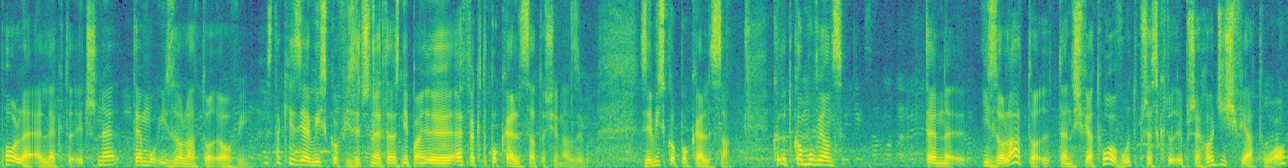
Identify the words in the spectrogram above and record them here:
pole elektryczne temu izolatorowi. To jest takie zjawisko fizyczne, teraz nie pamiętam, efekt Pockelsa to się nazywa. Zjawisko Pockelsa. Krótko mówiąc, ten izolator, ten światłowód, przez który przechodzi światło,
